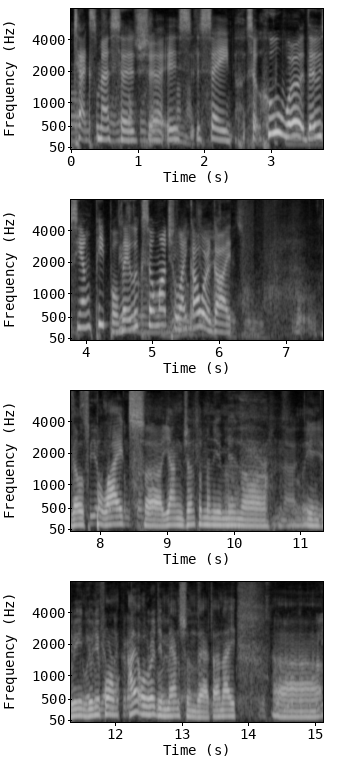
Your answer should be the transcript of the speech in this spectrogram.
text message uh, is saying, so who were those young people? They look so much like our guys. Those polite uh, young gentlemen you mean are in green uniform? I already mentioned that, and I uh,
